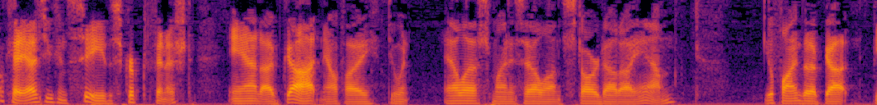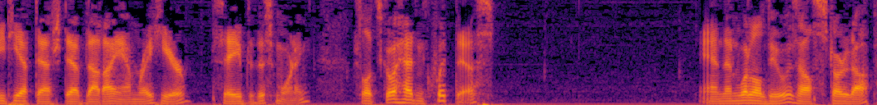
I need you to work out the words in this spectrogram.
Okay, as you can see, the script finished, and I've got, now if I do an ls minus l on star.im, you'll find that I've got btf-dev.im right here, saved this morning. So let's go ahead and quit this. And then what I'll do is I'll start it up,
